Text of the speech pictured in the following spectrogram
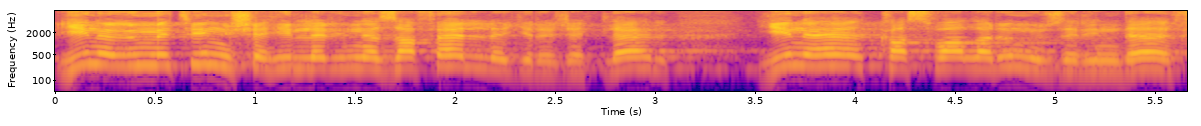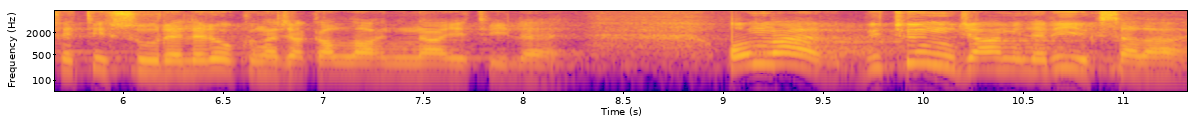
yine ümmetin şehirlerine zaferle girecekler. Yine kasvaların üzerinde fetih sureleri okunacak Allah'ın inayetiyle. Onlar bütün camileri yıksalar,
